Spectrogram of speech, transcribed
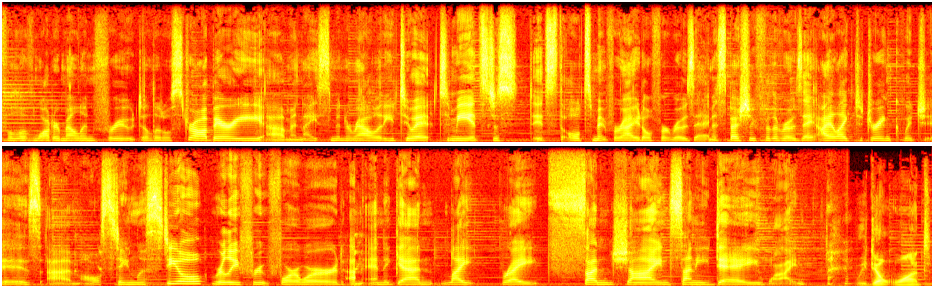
full full of watermelon fruit, a little strawberry, um, a nice minerality to it. To me, it's just it's the ultimate varietal for rosé, especially for the rosé I like to drink, which is um, all stainless steel, really fruit forward, um, and again light, bright, sunshine, sunny day wine. we don't want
